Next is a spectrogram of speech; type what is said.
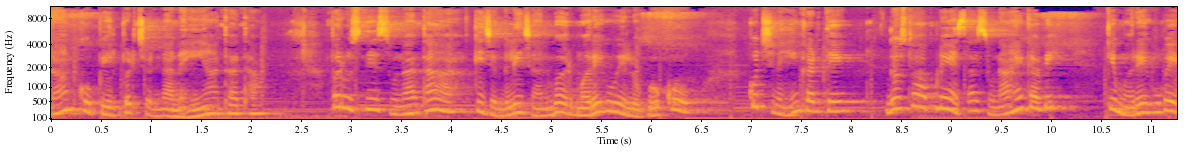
राम को पेड़ पर चढ़ना नहीं आता था। पर उसने सुना था कि जंगली जानवर मरे हुए लोगों को कुछ नहीं करते। दोस्तों, आपने ऐसा सुना है कभी कि मरे हुए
